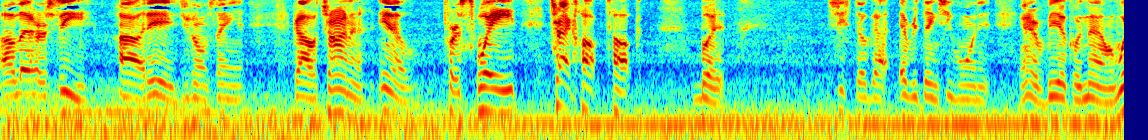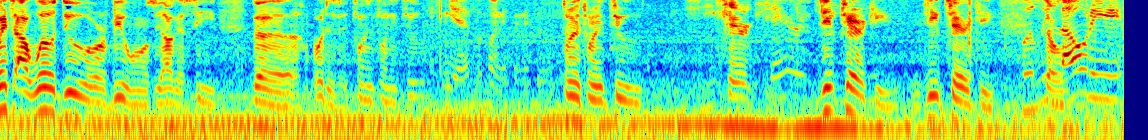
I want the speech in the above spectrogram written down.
I'll let her see how it is, you know what I'm saying? I was trying to, you know, persuade Trackhawk talk, but she still got everything she wanted in her vehicle now, which I will do a review on so y'all can see the, what is it, 2022? Yeah, it's a 2022. 2022 Cherokee. Cherokee. Jeep Cherokee. Jeep Cherokee. Fully So- loaded.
